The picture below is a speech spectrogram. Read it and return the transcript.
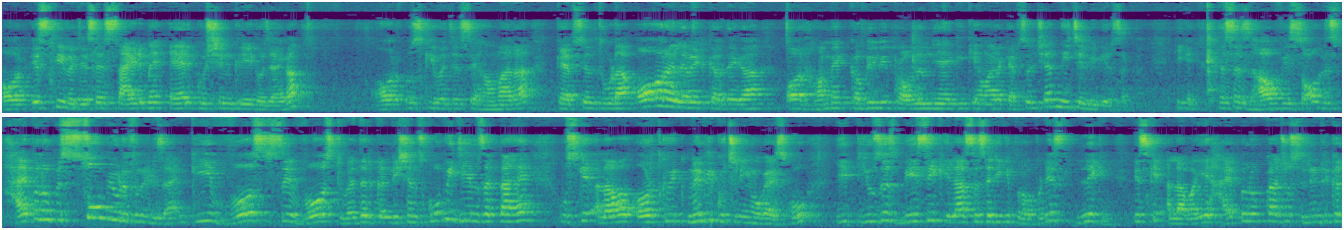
और इसकी वजह से साइड में एयर क्वेश्चन क्रिएट हो जाएगा। और उसकी वजह से हमारा कैप्सूल थोड़ा और एलिवेट कर देगा और हमें कभी भी प्रॉब्लम नहीं आएगी कि हमारा कैप्सूल शायद नीचे भी गिर सकता है। ठीक है? This is how we solve this hyperloop is so beautifully design कि ये वर्स्ट से वर्स्ट वेदर कंडीशन को भी झेल सकता है। उसके अलावा अर्थक्विक में भी कुछ नहीं होगा इसको। इट यूजेस बेसिक इलास्टिसिटी की प्रॉपर्टीज़ लेकिन इसके अलावा ये हाइपरलूप का जो सिलिंड्रिकल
